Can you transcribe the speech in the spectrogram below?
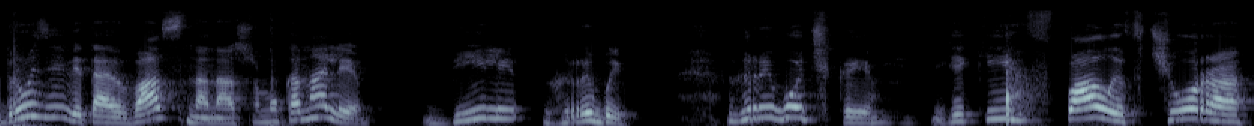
Друзі, вітаю вас на нашому каналі Білі гриби. Грибочки, які впали вчора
